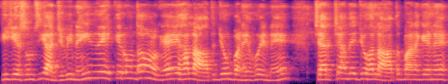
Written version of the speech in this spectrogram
ਕਿ ਯਿਸੂ ਮਸੀਹ ਅੱਜ ਵੀ ਨਹੀਂ ਵੇਖ ਕੇ ਰੋਂਦਾ ਹੋ ਗਿਆ ਇਹ ਹਾਲਾਤ ਜੋ ਬਣੇ ਹੋਏ ਨੇ, ਚਰਚਾਂ ਦੇ ਜੋ ਹਾਲਾਤ ਬਣ ਗਏ ਨੇ,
